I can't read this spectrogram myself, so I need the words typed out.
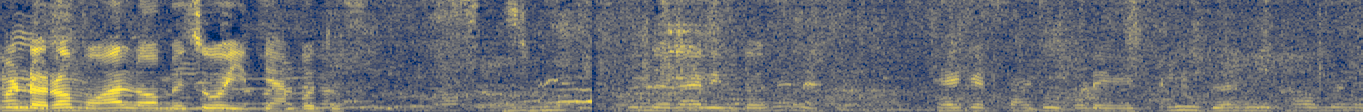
મંડો રમો હાલો અમે જોઈ ત્યાં બધું. અંદર આવીને તો છે ને જેકેટ કાઢવું પડે. એટલી ગરમી થવા મળે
